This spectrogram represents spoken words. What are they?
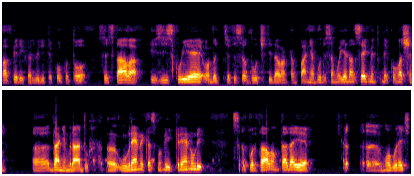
papir i kad vidite koliko to sredstava iziskuje, onda ćete se odlučiti da vam kampanja bude samo jedan segment u nekom vašem uh, danjem radu. Uh, u vreme kad smo mi krenuli sa portalom, tada je, mogu reći,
